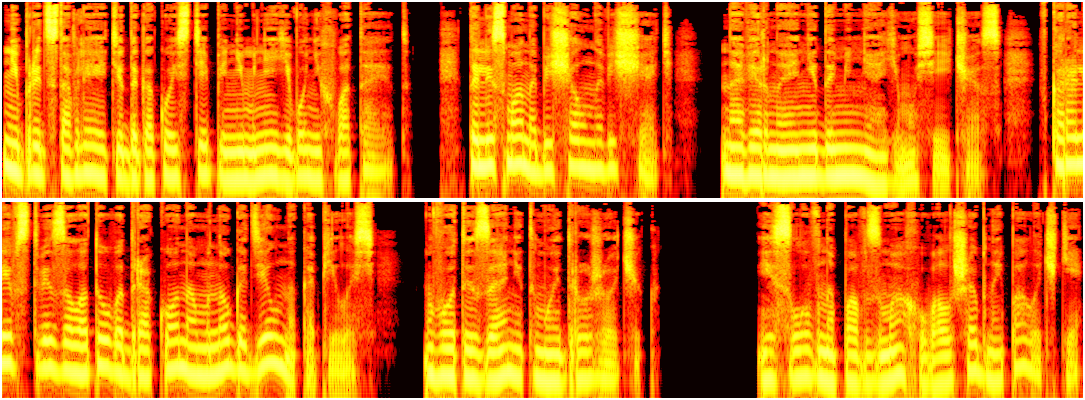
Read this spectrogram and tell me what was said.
Не представляете, до какой степени мне его не хватает. Талисман обещал навещать. Наверное, не до меня ему сейчас. В королевстве Золотого Дракона много дел накопилось. Вот и занят мой дружочек. И словно по взмаху волшебной палочки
